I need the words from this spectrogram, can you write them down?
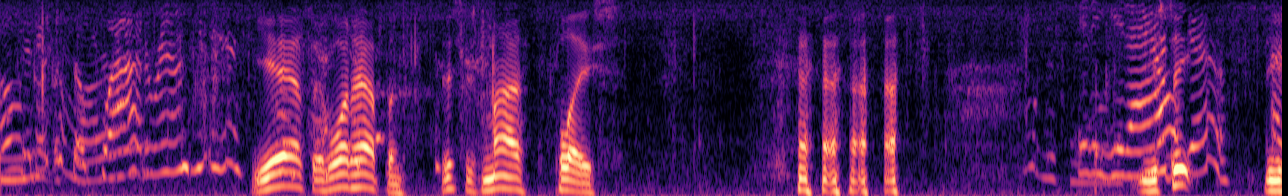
Oh, it was so quiet around here. Yeah, so what happened? This is my place. Did he get You see, do you,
